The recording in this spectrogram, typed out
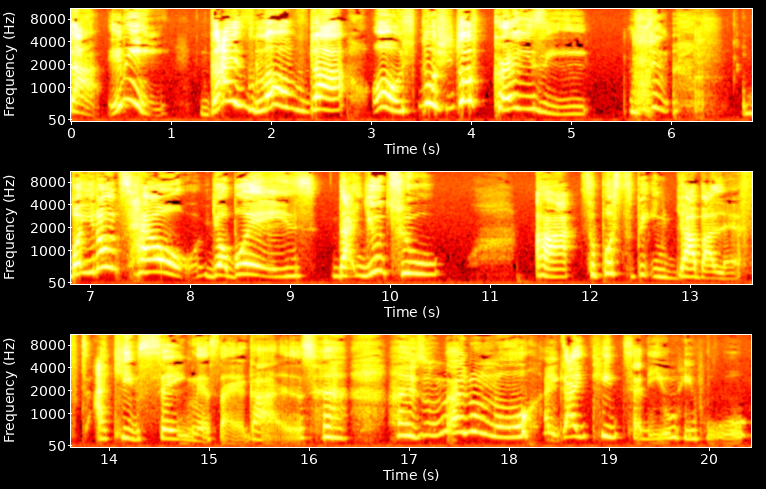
that, innit? Guys love that. Oh no, she's just crazy. but you don't tell your boys that you two are supposed to be in Yaba left. I keep saying this, like guys. I don't I don't know. I, I keep telling you people.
